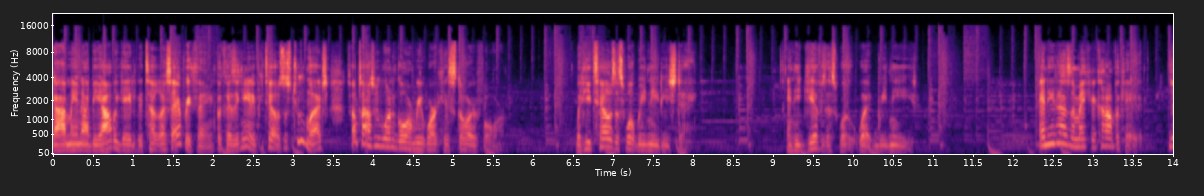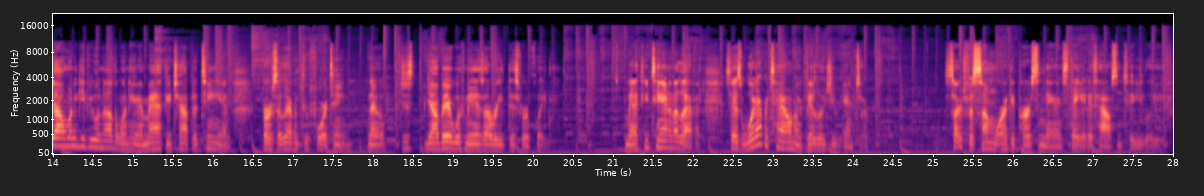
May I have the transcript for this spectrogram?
God may not be obligated to tell us everything because, again, if He tells us too much, sometimes we want to go and rework His story for Him. But he tells us what we need each day. And he gives us what, what we need. And he doesn't make it complicated. Y'all want to give you another one here in Matthew chapter 10, verse 11 through 14. Now, just y'all bear with me as I read this real quick. Matthew 10 and 11 says, Whatever town or village you enter, search for some worthy person there and stay at his house until you leave.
